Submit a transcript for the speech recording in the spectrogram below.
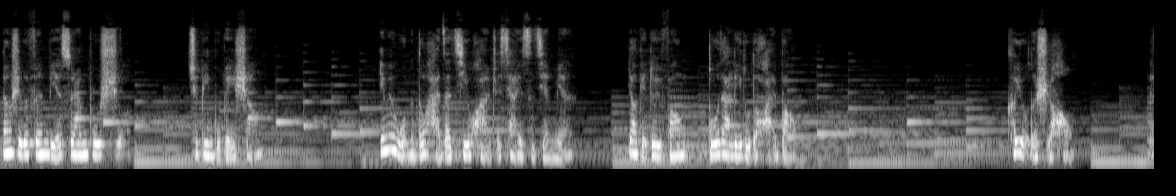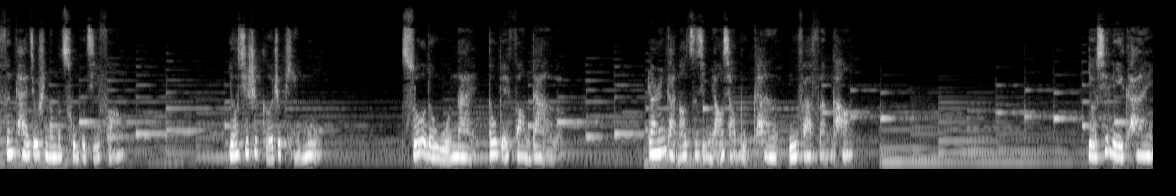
当时的分别虽然不舍，却并不悲伤。因为我们都还在计划着下一次见面，要给对方多大力度的怀抱。可有的时候，分开就是那么猝不及防。尤其是隔着屏幕，所有的无奈都被放大了，让人感到自己渺小不堪，无法反抗。有些离开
